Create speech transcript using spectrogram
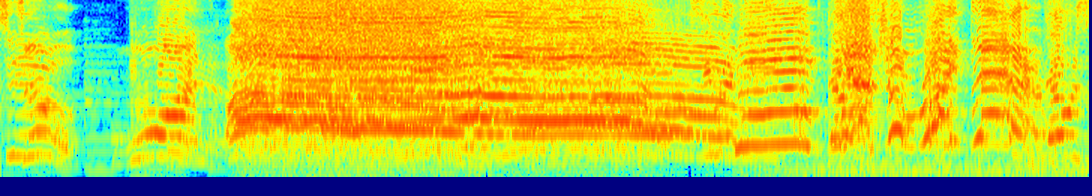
Two, two, one. one. See Oh! what I mean? That was, I'm right there. that was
